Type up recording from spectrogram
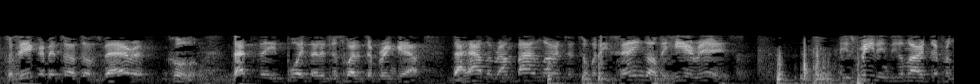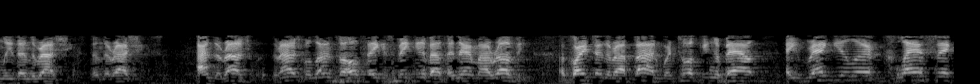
Because the. That's the point that I just wanted to bring out. That how the Ramban learns it. So what he's saying over here is, he's reading the Gemara differently than the Rashis, than the Rashis. And the Rashba. The Rashba learns the whole thing is speaking about the Ner Maravi. According to the Ramban, we're talking about a regular, classic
